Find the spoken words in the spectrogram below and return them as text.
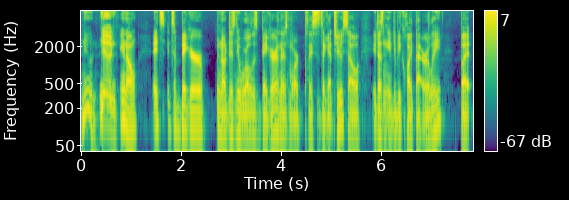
noon. noon. You know, it's it's a bigger. You know, Disney World is bigger and there's more places to get to, so it doesn't need to be quite that early. But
